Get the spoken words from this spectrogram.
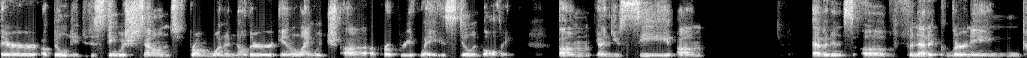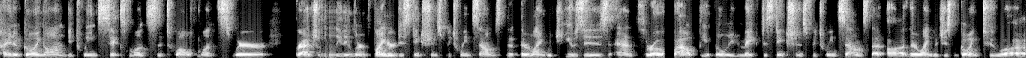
their ability to distinguish sounds from one another in a language uh, appropriate way is still evolving. Um, and you see um, evidence of phonetic learning kind of going on between six months and 12 months, where gradually they learn finer distinctions between sounds that their language uses and throw out the ability to make distinctions between sounds that uh, their language isn't going to uh,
